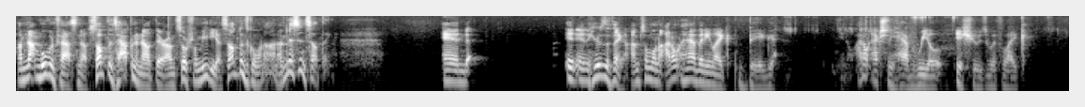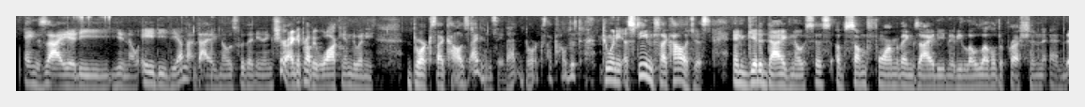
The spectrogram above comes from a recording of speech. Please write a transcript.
I'm not moving fast enough. Something's happening out there on social media. Something's going on. I'm missing something. And and, and here's the thing I'm someone, I don't have any like big, you know, I don't actually have real issues with like anxiety, you know, ADD. I'm not diagnosed with anything. Sure, I could probably walk into any dork psychologist, I didn't say that, dork psychologist, to any esteemed psychologist and get a diagnosis of some form of anxiety, maybe low level depression and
